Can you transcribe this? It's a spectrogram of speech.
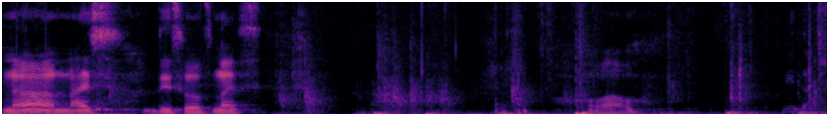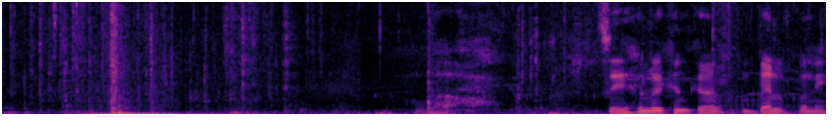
No, nice. This was nice. So এই হলো এখানকার ব্যালকনি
